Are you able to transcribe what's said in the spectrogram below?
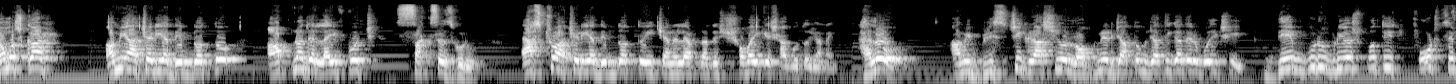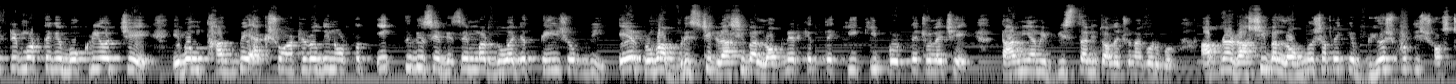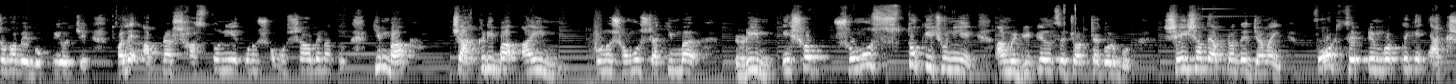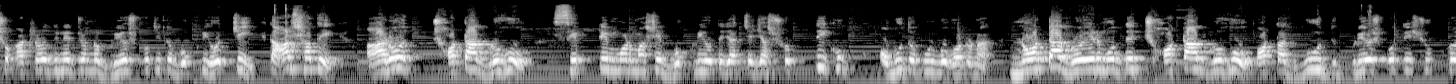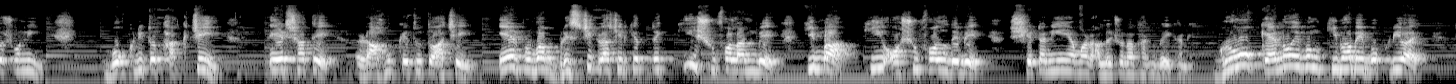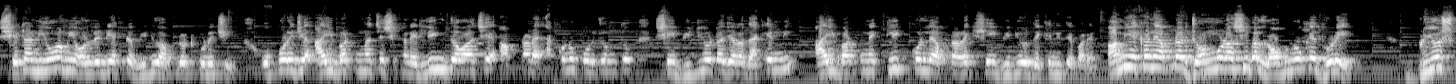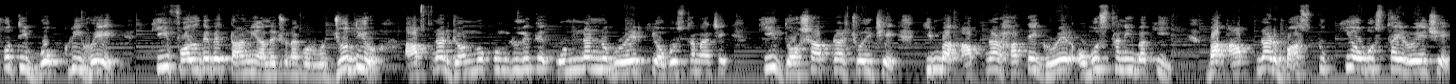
নমস্কার, আমি আচার্য দেবদত্ত, আপনাদের life coach success guru astro Acharya Debdutta এই চ্যানেলে আপনাদের সবাইকে স্বাগত জানাই। হ্যালো আমি বৃশ্চিক রাশি ও লগ্নের জাতক জাতিকাদের বলছি, দেবগুরু বৃহস্পতি ফোর্থ সেপ্টেম্বর থেকে বকরি হচ্ছে এবং থাকবে একশো আঠেরো দিন, অর্থাৎ একত্রিশে ডিসেম্বর দু হাজার তেইশ অব্দি এর প্রভাব বৃশ্চিক রাশি বা লগ্নের ক্ষেত্রে কি কি পড়তে চলেছে তা নিয়ে আমি বিস্তারিত আলোচনা করব। আপনার রাশি বা লগ্ন সাপেক্ষে বৃহস্পতি ষষ্ঠভাবে বকরি হচ্ছে, ফলে আপনার স্বাস্থ্য নিয়ে কোনো সমস্যা হবে না তো? কিংবা চাকরি বা আইন কোনো সমস্যা, কিংবা ঋণ এসব সমস্ত কিছু নিয়ে আমি ডিটেলসে চর্চা করব। সেই সাথে আপনাদের জানাই ফোর্থ সেপ্টেম্বর থেকে একশো আঠারো দিনের জন্য বৃহস্পতি তো বকরি হচ্ছেই। তার সাথে আরও ছটা গ্রহ সেপ্টেম্বর মাসে বকরি হতে যাচ্ছে, যা সত্যি খুব অভূতপূর্ব ঘটনা। নটা গ্রহের মধ্যে ছটা গ্রহ, অর্থাৎ বুধ, বৃহস্পতি, শুক্র, শনি, বকরি তো থাকছেই। এর সাথে রাহু কেতু তো আছেই। এর প্রভাব বৃশ্চিক রাশির ক্ষেত্রে কি সুফল আনবে কিংবা কি অসুফল দেবে সেটা নিয়ে আমার আলোচনা থাকবে এখানে। গ্রহ কেন এবং কীভাবে বকরি হয় সেটা নিয়েও আমি অলরেডি একটা ভিডিও আপলোড করেছি। ওপরে যে আই বাটন আছে, সেখানে লিংক দেওয়া আছে। আপনারা এখনও পর্যন্ত সেই ভিডিওটা যারা দেখেননি আই বাটনে ক্লিক করলে আপনারা সেই ভিডিও দেখে নিতে পারেন। আমি এখানে আপনার জন্মরাশি বা লগ্নকে ধরে বৃহস্পতি বকরি হয়ে কি ফল দেবে তা নিয়ে আলোচনা করব। যদিও আপনার জন্মকুণ্ডলিতে অন্যান্য গ্রহের কি অবস্থান আছে, কি দশা আপনার চলছে, কিংবা আপনার হাতে গ্রহের অবস্থানই বা কি, বা আপনার বাস্তু কি অবস্থায় রয়েছে,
